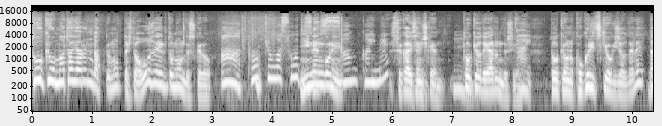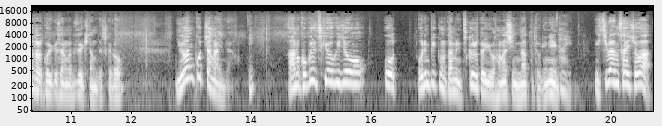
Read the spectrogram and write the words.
東京またやるんだって思った人は大勢いると思うんですけど、ああ東京はそうですね。2年後に3回目？世界選手権、東京でやるんですよ。はい。東京の国立競技場でね。だから小池さんが出てきたんですけど、言わんこっちゃないんだよ。え？あの国立競技場をオリンピックのために作るという話になった時に、はい一番最初は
